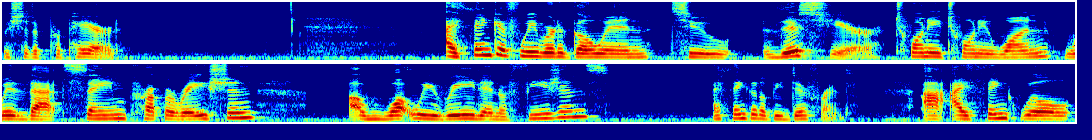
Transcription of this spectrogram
we should have prepared. I think if we were to go in to this year, 2021, with that same preparation of what we read in Ephesians, I think it'll be different. I, I think we'll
